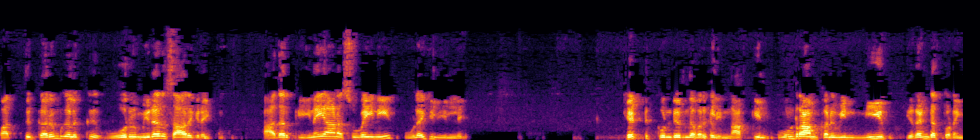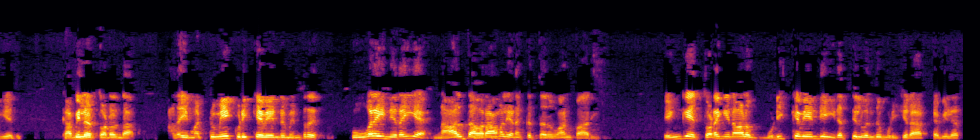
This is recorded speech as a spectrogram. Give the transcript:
பத்து கரும்புகளுக்கு ஒரு மிடர் சாறு கிடைக்கும். அதற்கு இணையான சுவை நீர் உலகில் இல்லை. கேட்டுக்கொண்டிருந்தவர்களின் நாக்கில் மூன்றாம் கணுவின் நீர் இறங்கத் தொடங்கியது. கபிலர் தொடர்ந்தார் அதை மட்டுமே குடிக்க வேண்டும் என்று குவளை நிறைய நாள் தவறாமல் எனக்கு தருவான் பாரி. எங்கே தொடங்கினாலும் முடிக்க வேண்டிய இடத்தில் வந்து முடிக்கிறார் கபிலர்.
